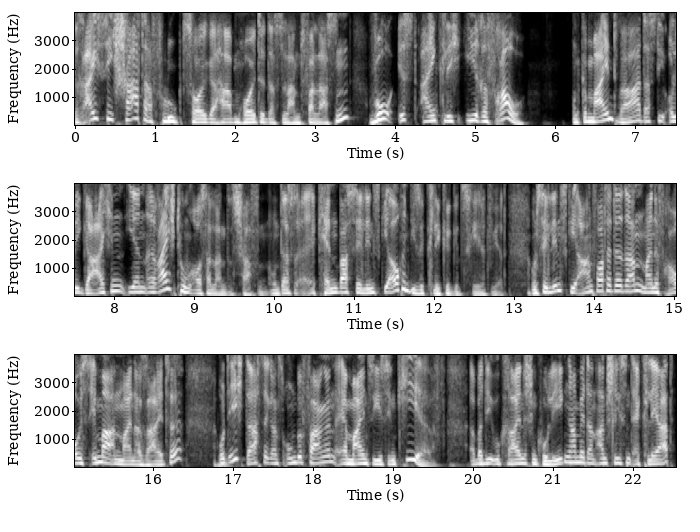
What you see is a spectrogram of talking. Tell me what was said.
30 Charterflugzeuge haben heute das Land verlassen. Wo ist eigentlich Ihre Frau? Und gemeint war, dass die Oligarchen ihren Reichtum außer Landes schaffen und dass erkennbar Selinski auch in diese Clique gezählt wird. Und Selinski antwortete dann, meine Frau ist immer an meiner Seite. Und ich dachte ganz unbefangen, er meint, sie ist in Kiew. Aber die ukrainischen Kollegen haben mir dann anschließend erklärt,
